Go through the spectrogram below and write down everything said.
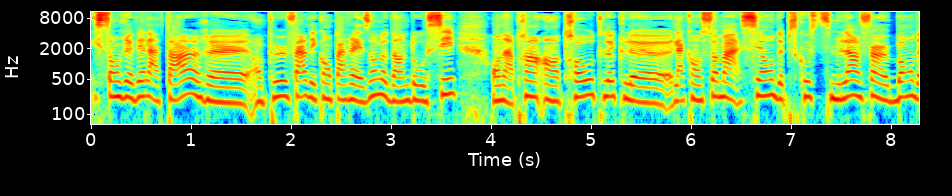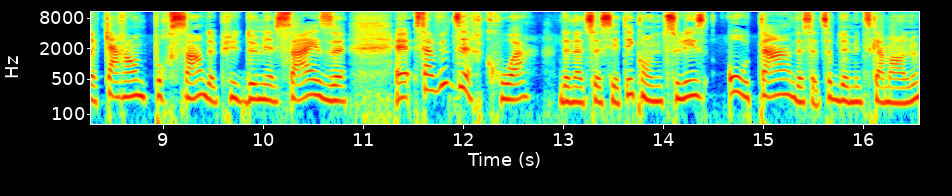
ils sont révélateurs. Euh, on peut faire des comparaisons là, dans le dossier. On apprend entre autres là, que le, la consommation de psychostimulants a fait un bond de 40% depuis 2016. ça veut dire quoi de notre société qu'on utilise autant de ce type de médicaments-là?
